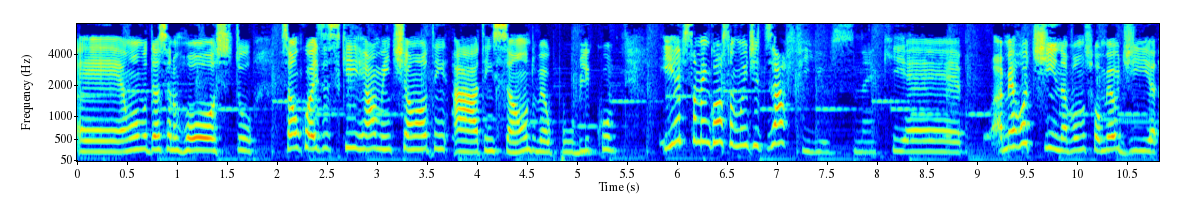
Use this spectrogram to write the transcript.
é, uma mudança no rosto. São coisas que realmente chamam a atenção do meu público. E eles também gostam muito de desafios, né? Que é a minha rotina, vamos supor, meu dia,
